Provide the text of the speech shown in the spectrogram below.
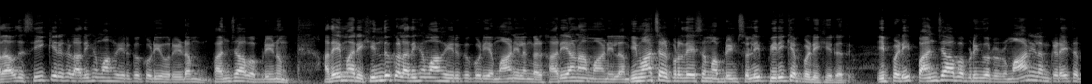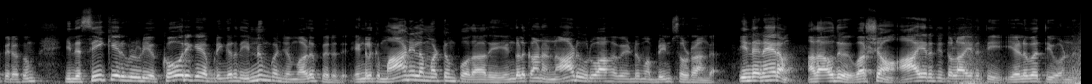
அதாவது சீக்கியர்கள் அதிகமாக இருக்கக்கூடிய ஒரு இடம் பஞ்சாப் அப்படின்னும் அதே மாதிரி ஹிந்துக்கள் அதிகமாக இருக்கக்கூடிய மாநிலங்கள் ஹரியானா மாநிலம் இமாச்சல் பிரதேசம் அப்படின்னு சொல்லி பிரிக்கப்படுகிறது. இப்படி பஞ்சாப் அப்படிங்கிற ஒரு மாநிலம் கிடைத்த பிறகும் இந்த சீக்கியர்களுடைய கோரிக்கை அப்படிங்கிறது இன்னும் கொஞ்சம் வலுப்பெறுது. எங்களுக்கு மாநிலம் மட்டும் போதாது எங்களுக்கான நாடு உருவாக வேண்டும் அப்படின்னு சொல்கிறாங்க சொல்கிறாங்க இந்த நேரம் அதாவது வருஷம் ஆயிரத்தி தொள்ளாயிரத்தி எழுபத்தி ஒன்று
